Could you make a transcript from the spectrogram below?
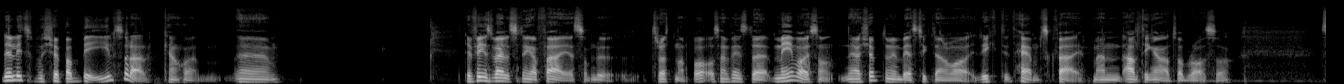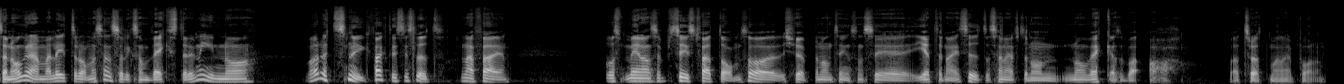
det är lite som att köpa bil sådär kanske. Eh, det finns väldigt snygga färger som du tröttnar på. Och sen finns det, min var ju sån, när jag köpte min bil tyckte jag den var riktigt hemsk färg. Men allting annat var bra. så Sen ångrade jag mig lite då. Men sen så liksom växte den in och var rätt snygg faktiskt i slut. Den här färgen. Och medan jag precis tvärtom så köper någonting som ser jättenice ut. Och sen efter någon, någon vecka så bara, åh, vad trött man är på den.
